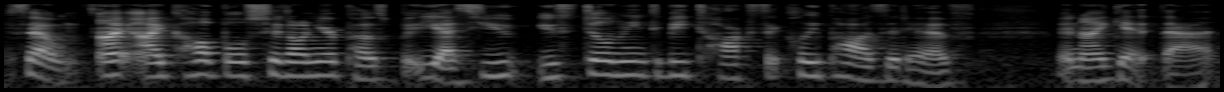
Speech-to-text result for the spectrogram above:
so I, I call bullshit on your post, but yes, you, you still need to be toxically positive, and I get that.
